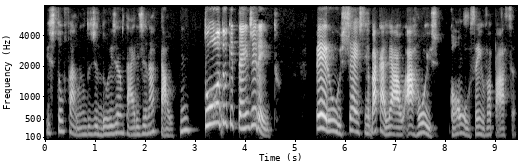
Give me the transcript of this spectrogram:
estou falando de dois jantares de Natal, com tudo que tem direito: peru, chester, bacalhau, arroz, com ou sem uva passa,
